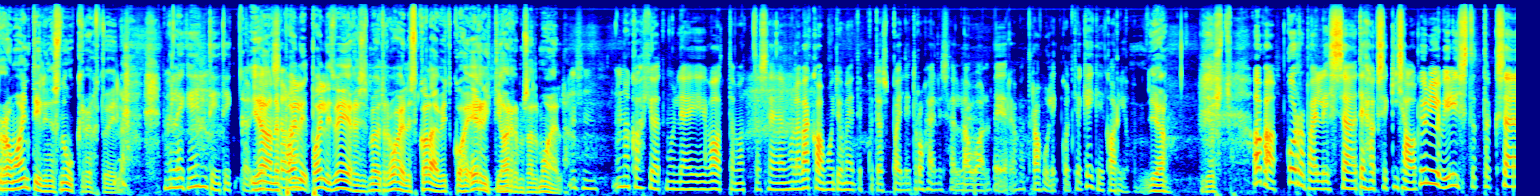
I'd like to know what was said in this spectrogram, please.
romantiline snuukriõhtu eile. no legendid ikkagi. ja need pallid, pallid veeresid mööda rohelist Kalevit kohe eriti armsal moel mm. -hmm no kahju, et mul jäi vaatamata see, mulle väga muidu meeldib, kuidas pallid rohelisel laual veerevad rahulikult ja keegi ei karju. jah just. aga korvpallis äh, tehakse kisa küll, vilistatakse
